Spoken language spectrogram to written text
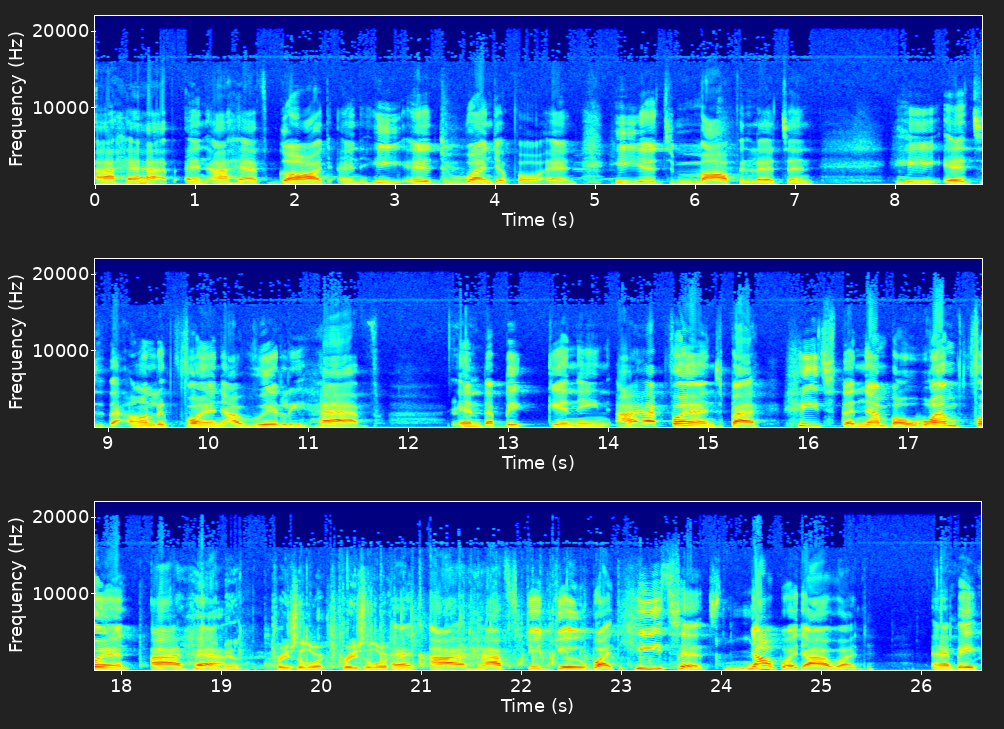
I have. And I have God, and He is wonderful, and He is marvelous, and He is the only friend I really have in the beginning. I have friends, but He's the number one friend I have. Amen. Praise the Lord. Praise the Lord. And I have to do what he says, not what I want. And be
